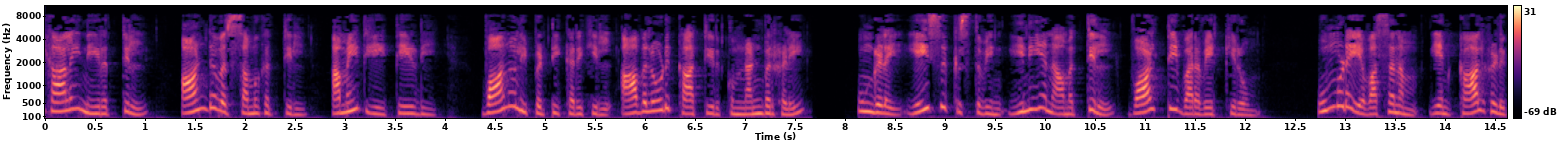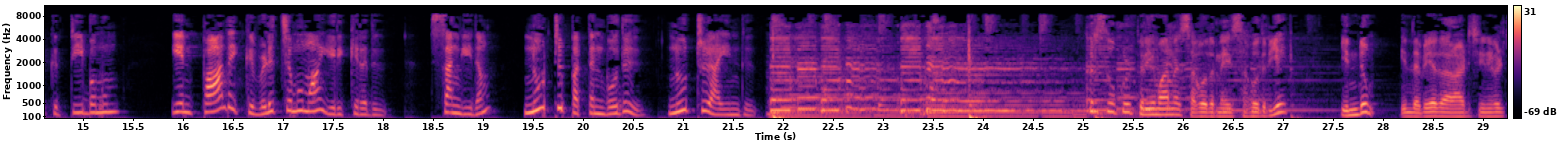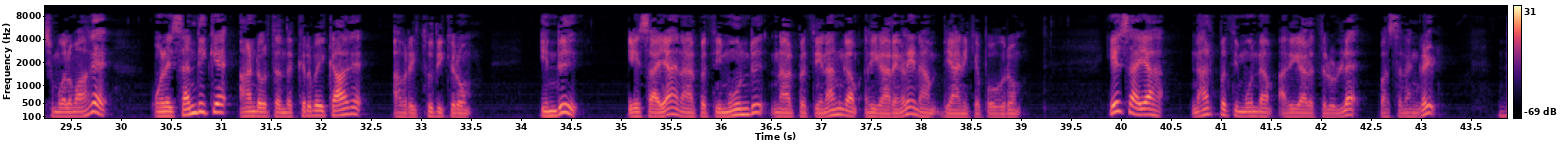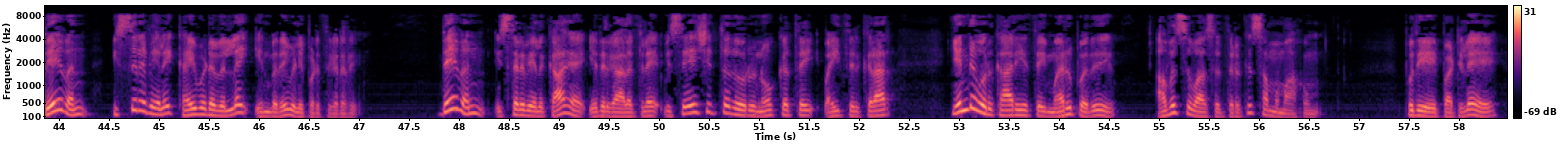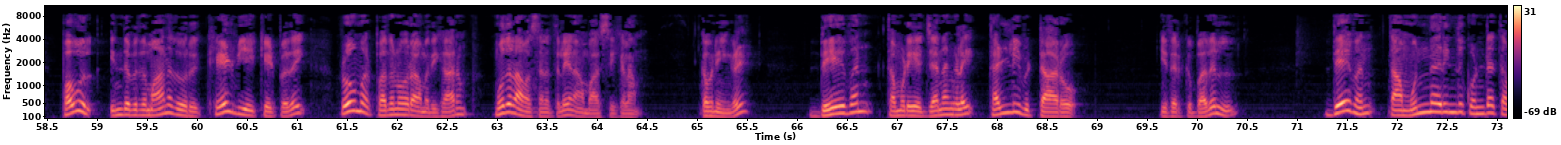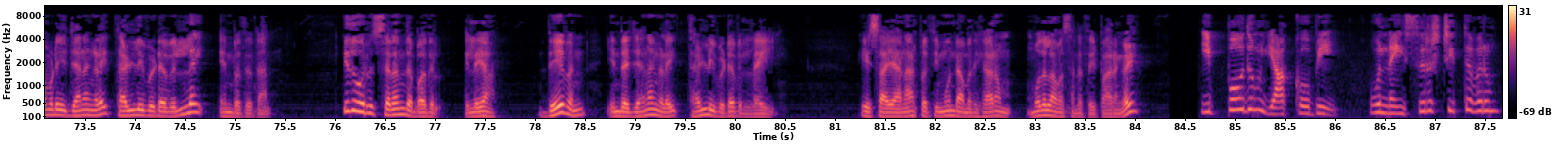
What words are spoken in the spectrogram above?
அதிகாலை நேரத்தில் ஆண்டவர் சமூகத்தில் அமைதியை தேடி வானொலி பெட்டிக்கருகில் ஆவலோடு காத்திருக்கும் நண்பர்களே உங்களை இயேசு கிறிஸ்துவின் இனிய நாமத்தில் வாழ்த்தி வரவேற்கிறோம். உம்முடைய வசனம் என் கால்களுக்கு தீபமும் என் பாதைக்கு வெளிச்சமுமாயிருக்கிறது. சங்கீதம் நூற்று பத்தொன்பது நூற்று ஐந்து. கிறிஸ்துக்குள் பிரியமான சகோதரனை சகோதரியே இன்றும் இந்த வேத ஆட்சி நிகழ்ச்சி மூலமாக உங்களை சந்திக்க ஆண்டவர் தந்த கிருபைக்காக அவரை துதிக்கிறோம். இன்று ஏசாயா நாற்பத்தி மூன்று நாற்பத்தி நான்காம் அதிகாரங்களை நாம் தியானிக்கப் போகிறோம். ஏசாயா நாற்பத்தி மூன்றாம் அதிகாரத்தில் உள்ள வசனங்கள் தேவன் இஸ்ரவேலை கைவிடவில்லை என்பதை வெளிப்படுத்துகிறது. தேவன் இஸ்ரவேலுக்காக எதிர்காலத்திலே விசேஷித்ததொரு நோக்கத்தை வைத்திருக்கிறார். என்ற ஒரு காரியத்தை மறுப்பது அவசுவாசத்திற்கு சமமாகும். புதிய ஏற்பாட்டிலே பவுல் இந்த விதமானது ஒரு கேள்வியை கேட்பதை ரோமர் பதினோராம் அதிகாரம் முதலாம் வசனத்திலே நாம் வாசிக்கலாம். கவனியுங்கள் தேவன் தம்முடைய ஜனங்களை தள்ளிவிட்டாரோ? இதற்கு பதில் தேவன் தாம் முன்னறிந்து கொண்ட தம்முடைய ஜனங்களை தள்ளிவிடவில்லை என்பதுதான். இது ஒரு சிறந்த பதில் இல்லையா? தேவன் இந்த ஜனங்களை தள்ளிவிடவில்லை. ஏசாயா நாற்பத்தி மூன்றாம் அதிகாரம் முதல் அவசனத்தை பாருங்கள். இப்போதும் யாக்கோபே உன்னை சிருஷ்டித்தவரும்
